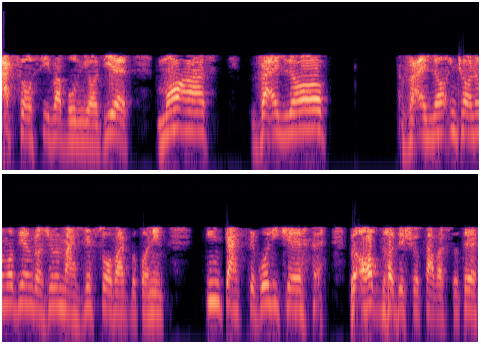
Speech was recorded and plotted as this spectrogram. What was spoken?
اساسی و بنیادی ما است و الا و الا اینکه حالا ما بیایم راجع به مجلس صحبت بکنیم. این دستگلی که به آب داده شد توسط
